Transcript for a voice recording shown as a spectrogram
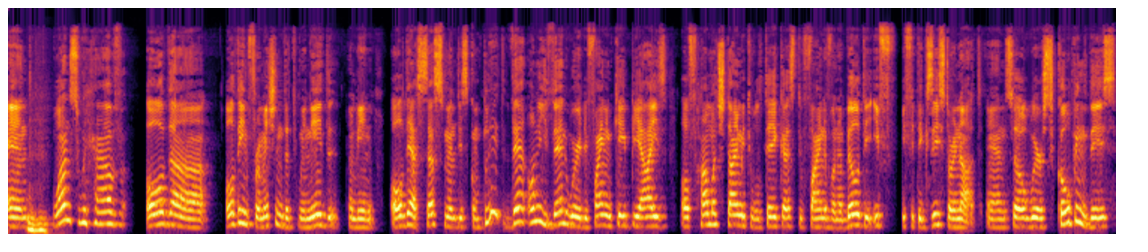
And mm-hmm. once we have all the all the information that we need, I mean, all the assessment is complete, then only then we're defining KPIs of how much time it will take us to find a vulnerability if, if it exists or not. And so we're scoping this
